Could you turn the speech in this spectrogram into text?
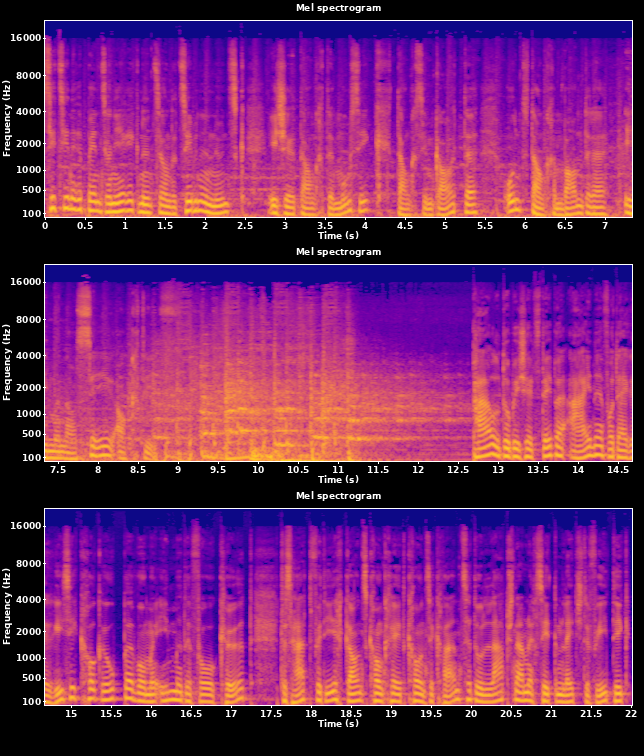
Seit seiner Pensionierung 1997 ist er dank der Musik, dank seinem Garten und dank dem Wandern immer noch sehr aktiv. Paul, du bist jetzt eben einer von dieser Risikogruppe, wo man immer davon hört. Das hat für dich ganz konkret Konsequenzen. Du lebst nämlich seit dem letzten Freitag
